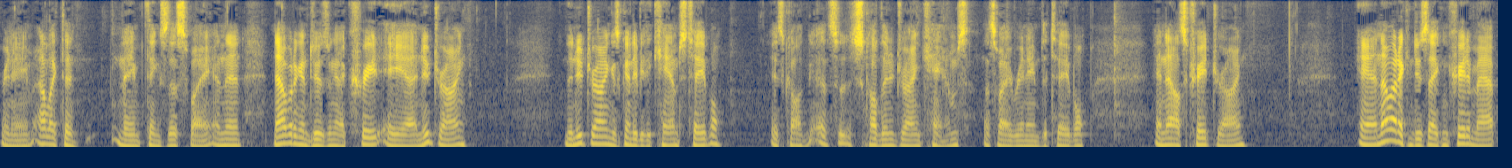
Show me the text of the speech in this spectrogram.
rename. I like to name things this way. And then now what I'm going to do is I'm going to create a, a, uh, new drawing. The new drawing is going to be the cams table. It's called it's, it's called the new drawing cams. That's why I renamed the table. And now let's create drawing. And now what I can do is I can create a map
